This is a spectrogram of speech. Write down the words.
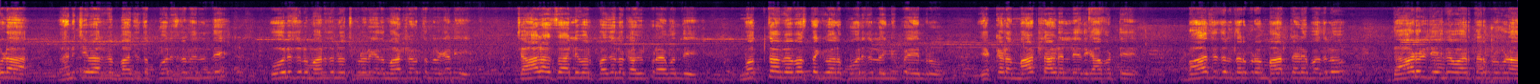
కూడా అణిచివేయాల్సిన బాధ్యత పోలీసుల మీద ఉంది. పోలీసులు మనసు నొచ్చుకున్నట్టు కదా మాట్లాడుతున్నారు కానీ చాలాసార్లు ఇవాళ ప్రజలకు అభిప్రాయం ఉంది. మొత్తం వ్యవస్థకి ఇవాళ పోలీసులు లొంగిపోయినరు. ఎక్కడ మాట్లాడలేదు కాబట్టి బాధితుల తరపున మాట్లాడే బదులు దాడులు చేసిన వారి తరపున కూడా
